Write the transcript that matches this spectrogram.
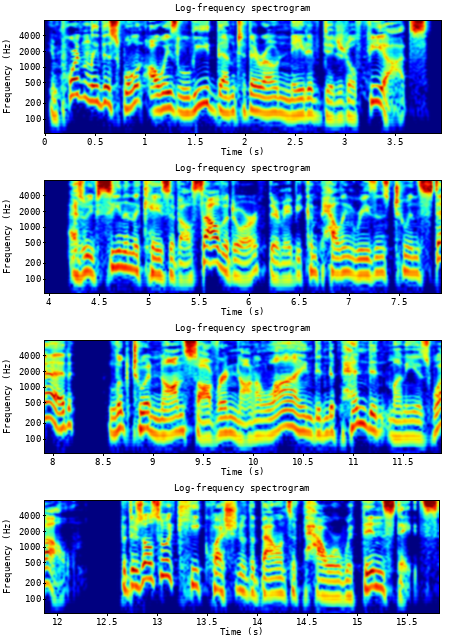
Importantly, this won't always lead them to their own native digital fiats. As we've seen in the case of El Salvador, there may be compelling reasons to instead look to a non sovereign, non aligned, independent money as well. But there's also a key question of the balance of power within states,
